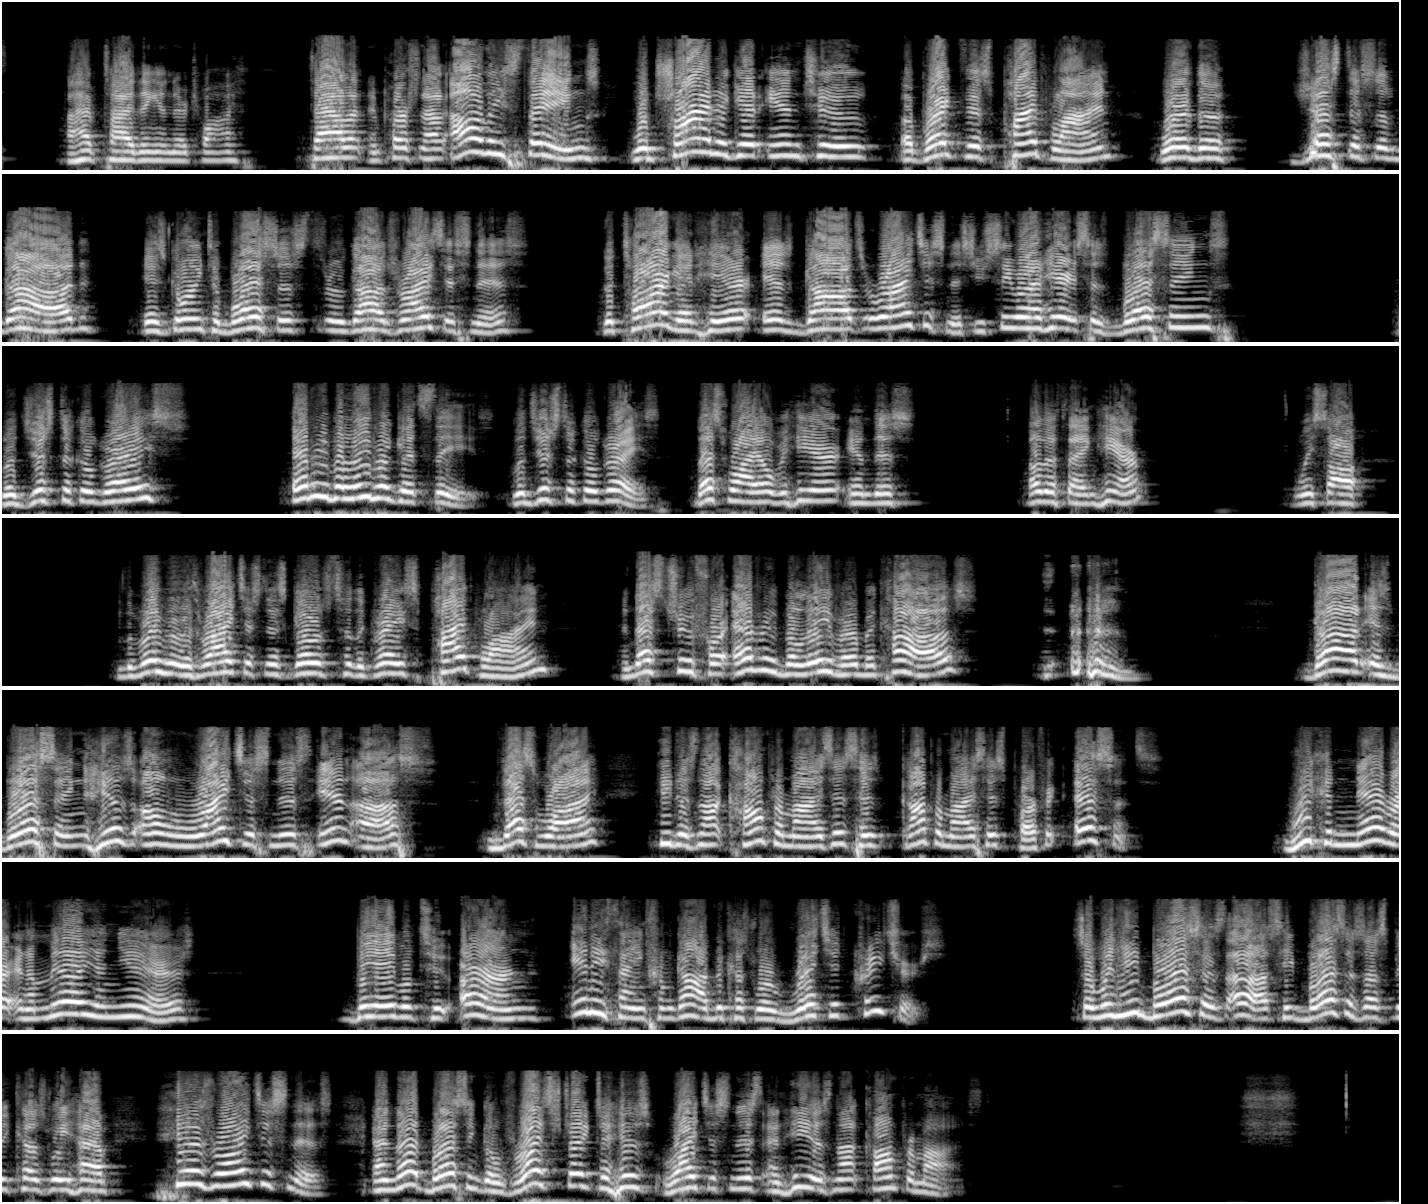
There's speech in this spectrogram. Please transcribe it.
I have tithing in there twice. Talent and personality. All these things would try to get into or break this pipeline where the justice of God is going to bless us through God's righteousness. The target here is God's righteousness. You see right here it says blessings, logistical grace. Every believer gets these. Logistical grace. That's why over here in this other thing here, we saw the believer with righteousness goes to the grace pipeline. And that's true for every believer because God is blessing His own righteousness in us. That's why He does not compromise his, compromise His perfect essence. We could never in a million years be able to earn anything from God because we're wretched creatures. So when He blesses us, He blesses us because we have His righteousness. And that blessing goes right straight to His righteousness and He is not compromised.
